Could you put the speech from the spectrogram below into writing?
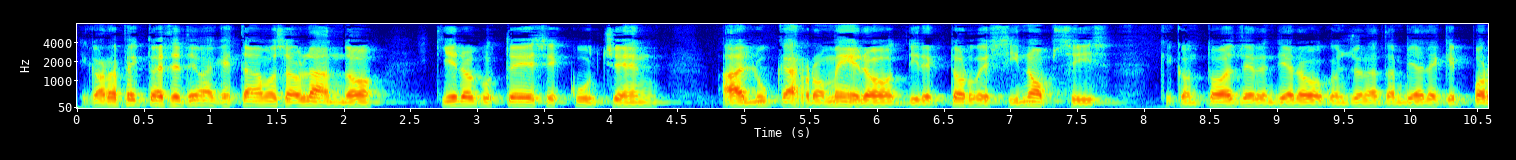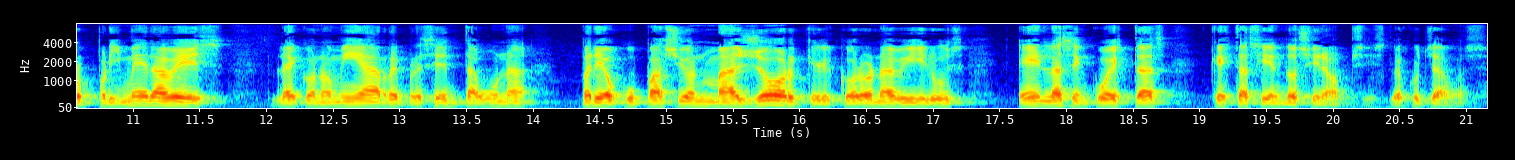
Y con respecto a este tema que estábamos hablando, quiero que ustedes escuchen a Lucas Romero, director de Sinopsis, que contó ayer en diálogo con Jonathan Viale que por primera vez la economía representa una preocupación mayor que el coronavirus en las encuestas que está haciendo Sinopsis. Lo escuchamos.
